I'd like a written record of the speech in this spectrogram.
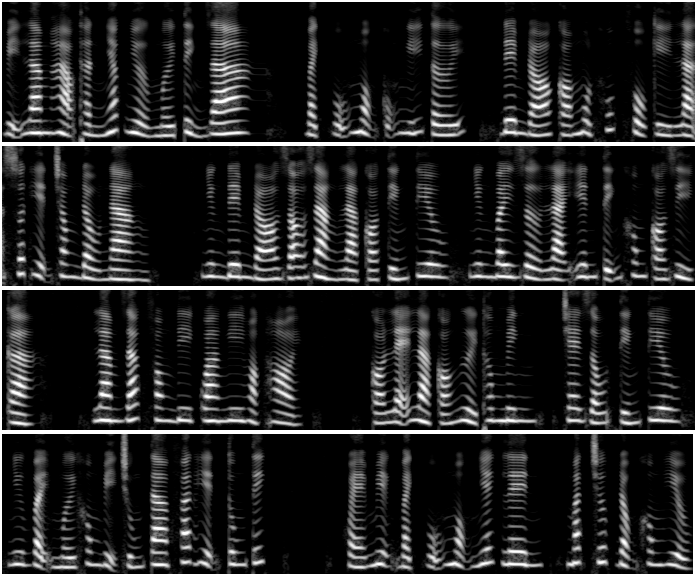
Bị Lam Hạo Thần nhắc nhở mới tỉnh ra. Bạch Vũ Mộng cũng nghĩ tới, đêm đó có một khúc phổ kỳ lạ xuất hiện trong đầu nàng. Nhưng đêm đó rõ ràng là có tiếng tiêu, nhưng bây giờ lại yên tĩnh không có gì cả. Lam Giác Phong đi qua nghi hoặc hỏi, có lẽ là có người thông minh, che giấu tiếng tiêu, như vậy mới không bị chúng ta phát hiện tung tích. Khóe miệng Bạch Vũ Mộng nhếch lên, mắt chớp động không hiểu.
